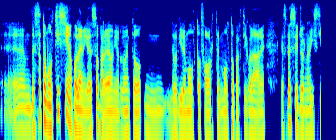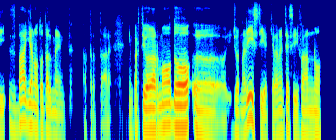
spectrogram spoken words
Eh, è stata moltissima polemica, adesso parleremo di un argomento, mh, devo dire, molto forte, molto particolare, che spesso i giornalisti sbagliano totalmente a trattare. In particolar modo eh, i giornalisti, che chiaramente si rifanno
